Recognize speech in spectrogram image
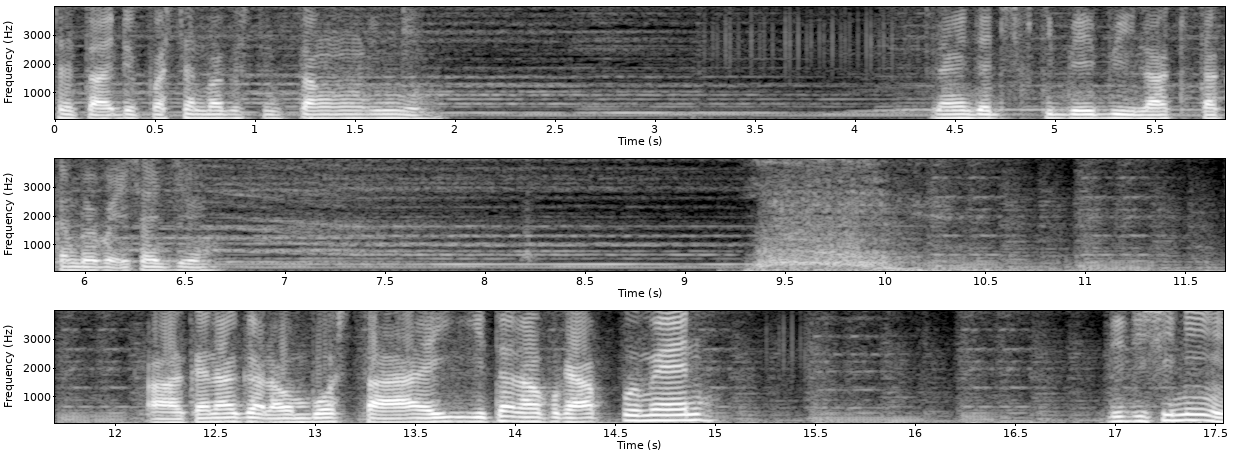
saya tak ada perasaan bagus tentang ini. Jangan jadi seperti baby lah Kita akan baik-baik saja. Ah, kan agak lawan bos tai. Kita nak pakai apa man Dia di sini.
